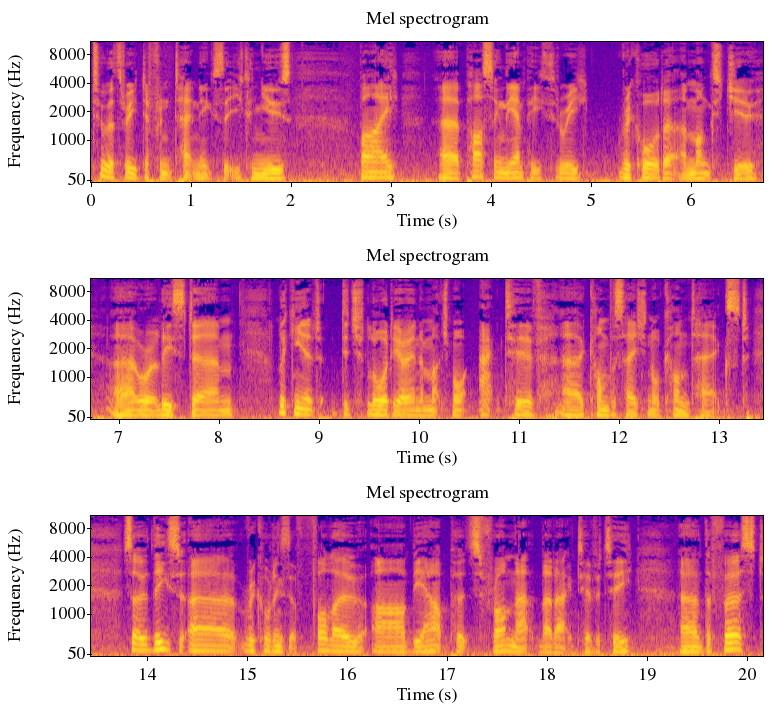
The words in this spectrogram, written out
two or three different techniques that you can use by uh, passing the MP3 recorder amongst you, uh, or at least um, looking at digital audio in a much more active uh, conversational context. So these uh, recordings that follow are the outputs from that that activity. Uh, the first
